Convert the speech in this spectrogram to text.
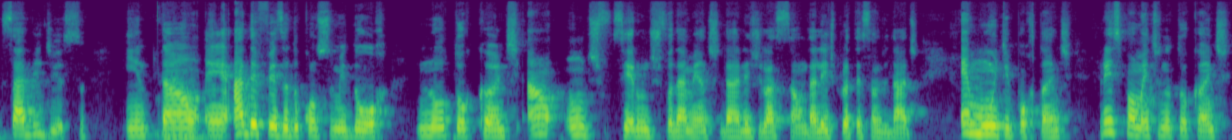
sabe disso. Então, é. É, a defesa do consumidor no tocante a um, ser um dos fundamentos da legislação, da Lei de Proteção de Dados, é muito importante, principalmente no tocante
